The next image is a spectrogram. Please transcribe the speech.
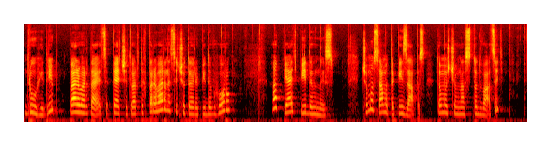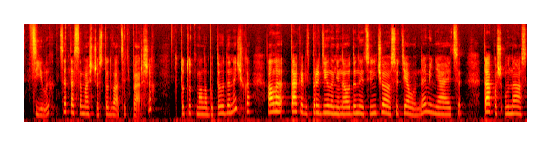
другий дріб перевертається. 5 четвертих перевернеться, 4 піде вгору, а 5 піде вниз. Чому саме такий запис? Тому що в нас 120 цілих, це те саме, що 120 перших. Тобто тут мала бути одиничка, але так як при діленні на одиницю нічого суттєво не міняється. Також у нас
